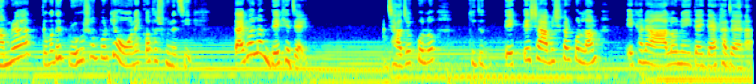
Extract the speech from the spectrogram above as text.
আমরা তোমাদের গ্রহ সম্পর্কে অনেক কথা শুনেছি তাই ভাবলাম দেখে যাই। ঝাঁজক করল, কিন্তু দেখতে এসে আবিষ্কার করলাম, এখানে আলো নেই, তাই দেখা যায় না।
